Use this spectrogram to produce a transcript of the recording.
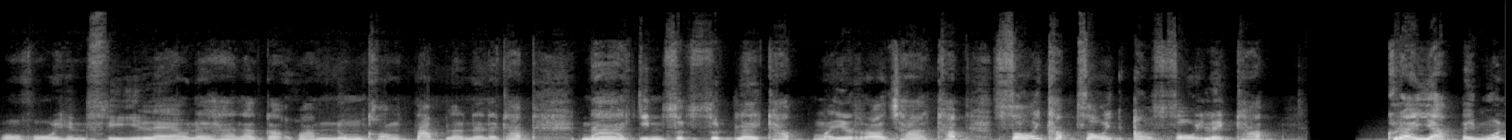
โอ้โห เห็นสีแล้วนะฮะ แล้วก็ความนุ่มของตับแล้วเนี่ยนะครับ น่ากินสุดๆเลยครับ ไม่รอช้าครับ โซยครับ โซยเอาโซยเลยครับ ใครอยากไปม่วน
